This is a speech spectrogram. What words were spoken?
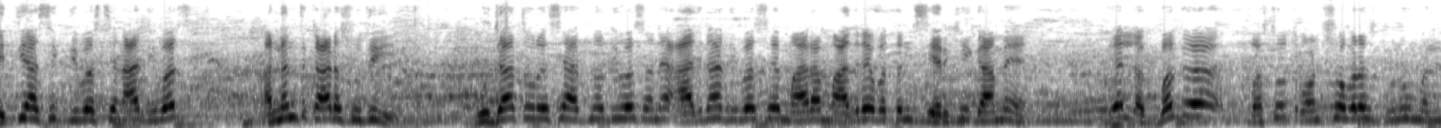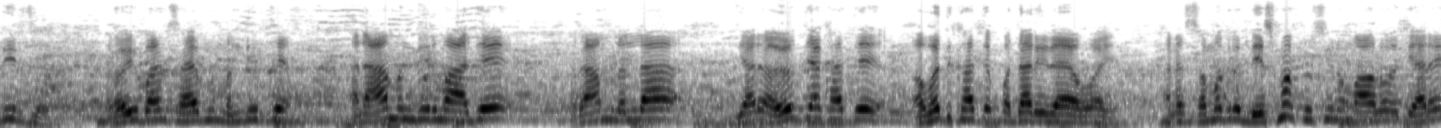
ઐતિહાસિક દિવસ છે અને આ દિવસ અનંતકાળ સુધી ગુજાતો રહેશે આજનો દિવસ અને આજના દિવસે મારા માદરે વતન શેરખી ગામે, જે લગભગ બસો ત્રણસો વર્ષ જૂનું મંદિર છે, રવિભાન સાહેબનું મંદિર છે. અને આ મંદિરમાં આજે રામલલ્લા જ્યારે અયોધ્યા ખાતે, અવધ ખાતે પધારી રહ્યા હોય અને સમગ્ર દેશમાં ખુશીનો માહોલ હોય ત્યારે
